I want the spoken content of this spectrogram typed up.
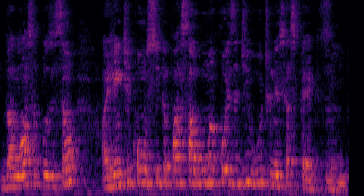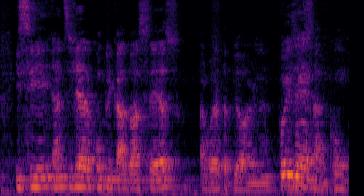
da nossa posição, a gente consiga passar alguma coisa de útil nesse aspecto. Sim. E se antes já era complicado o acesso, agora tá pior, né? Pois é. Sabe, com,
